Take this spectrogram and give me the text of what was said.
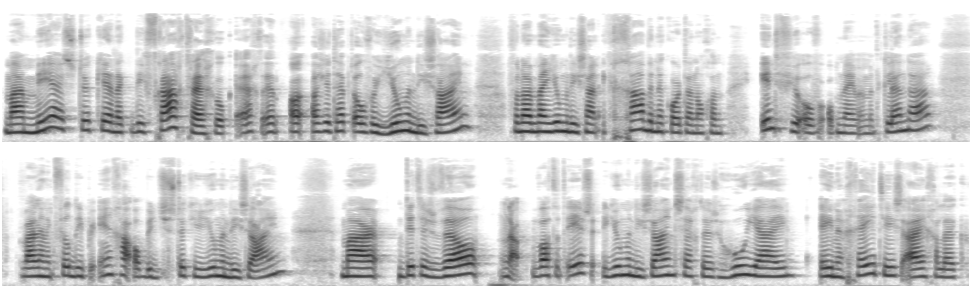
Maar meer het stukje, en die vraag krijg ik ook echt. En als je het hebt over human design. Vanuit mijn human design, ik ga binnenkort daar nog een interview over opnemen met Glenda. Waarin ik veel dieper inga op het stukje human design. Maar dit is wel, nou, wat het is. Human design zegt dus hoe jij energetisch eigenlijk.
